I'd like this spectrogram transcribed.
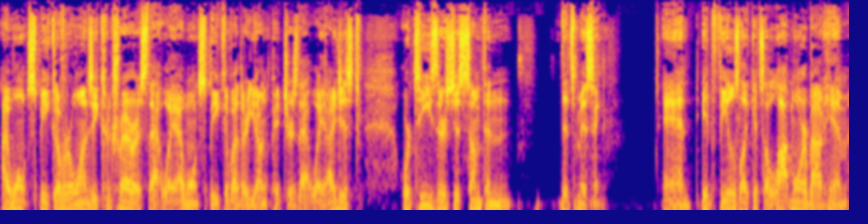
I won't speak of Roansy Contreras that way. I won't speak of other young pitchers that way. I just, Ortiz, there's just something that's missing. And it feels like it's a lot more about him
